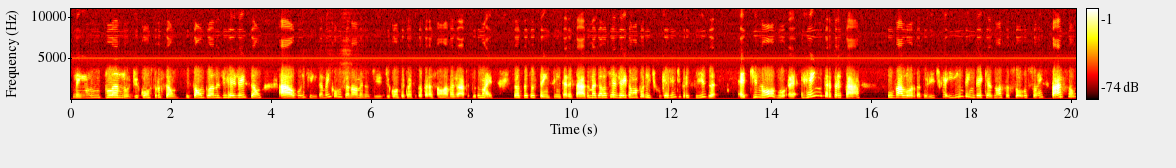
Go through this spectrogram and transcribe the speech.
nenhum plano de construção, e só um plano de rejeição algo, enfim, também como fenômeno de, de consequência da Operação Lava Jato e tudo mais. Então as pessoas têm se interessado, mas elas rejeitam a política. O que a gente precisa é, de novo, é, reinterpretar o valor da política e entender que as nossas soluções passam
